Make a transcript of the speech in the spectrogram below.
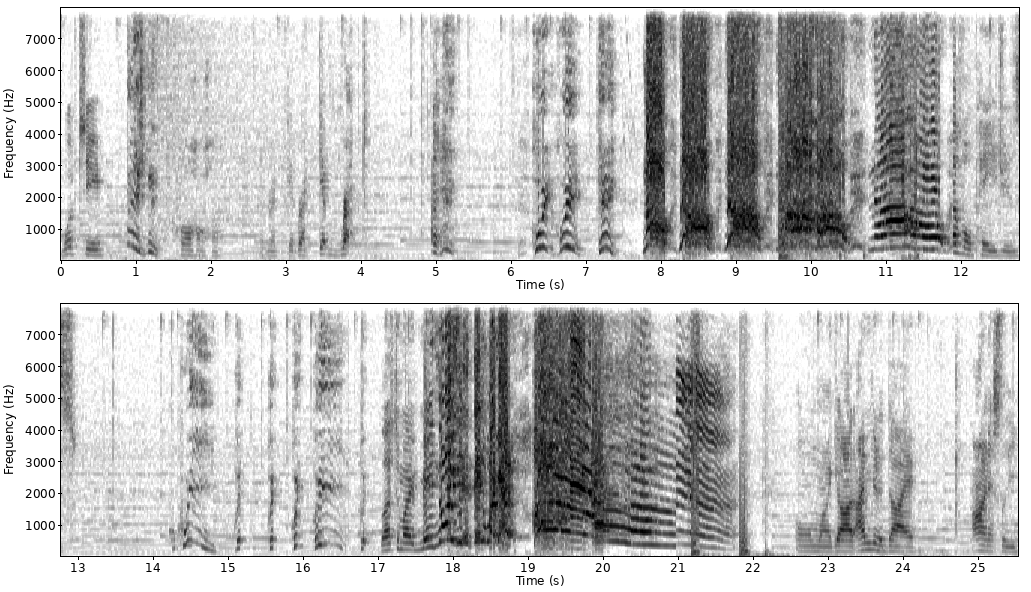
Whoopsie. Ho ho ho. Get wrecked, get wrecked, get wrecked. Hoi, hoi, hey! No! No! No! No! No! Level pages. Hoi, hoi, hoi, hoi, hoi. Last time I made noises, it didn't work out! Ah! Oh my god, I'm gonna die. Honestly.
